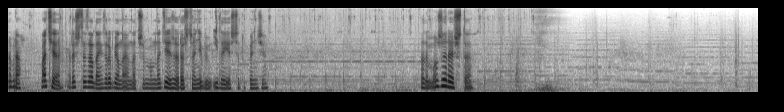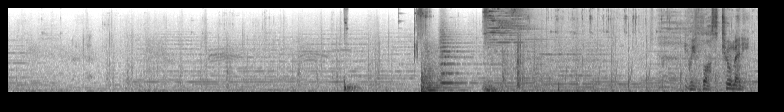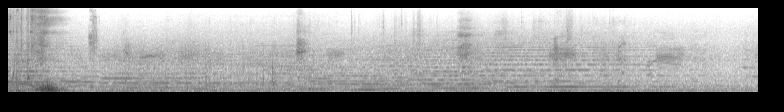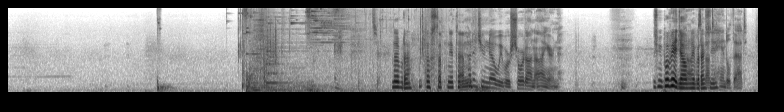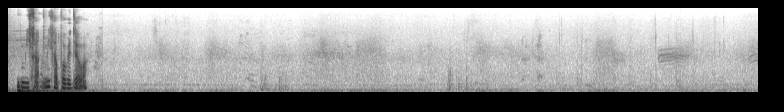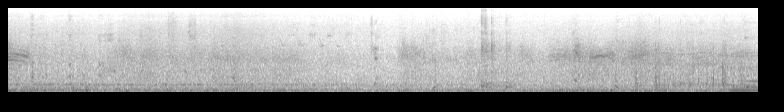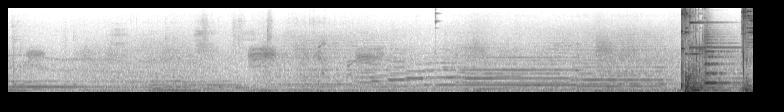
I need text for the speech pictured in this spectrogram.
Dobra, macie resztę zadań zrobione. Znaczy, mam nadzieję, że resztę. Nie wiem, ile jeszcze tu będzie. Ale może resztę. Too many. Dobra, ostatnie How did you know we were short on iron? Ktoś mi powiedział najwyraźniej. Micha, Micha powiedziała.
